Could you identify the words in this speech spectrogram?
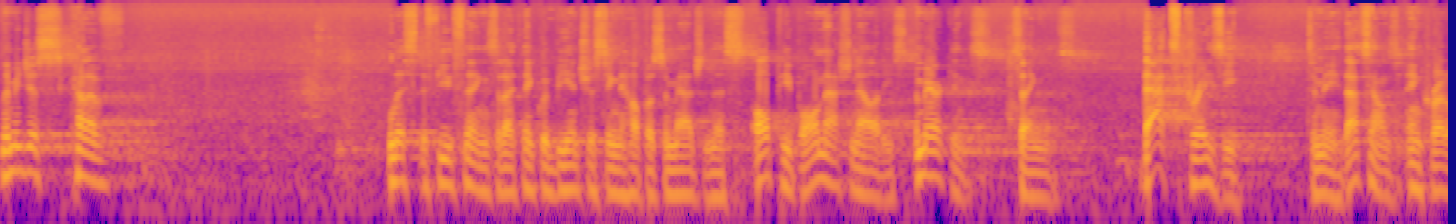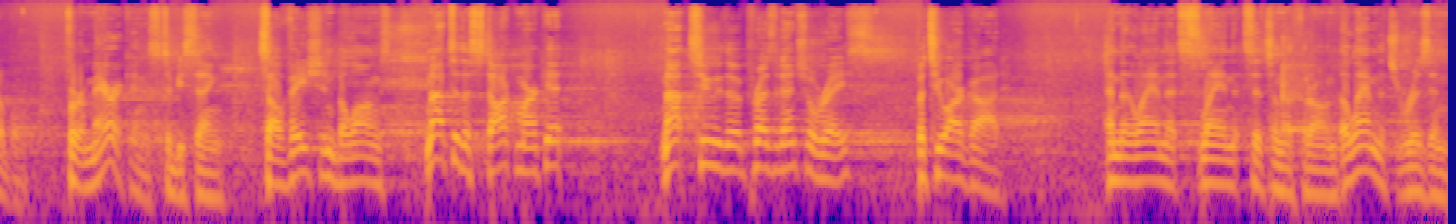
Let me just kind of list a few things that I think would be interesting to help us imagine this. All people, all nationalities, Americans saying this. That's crazy to me. That sounds incredible. For Americans to be saying salvation belongs not to the stock market, not to the presidential race, but to our God and the Lamb that's slain that sits on the throne, the Lamb that's risen.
